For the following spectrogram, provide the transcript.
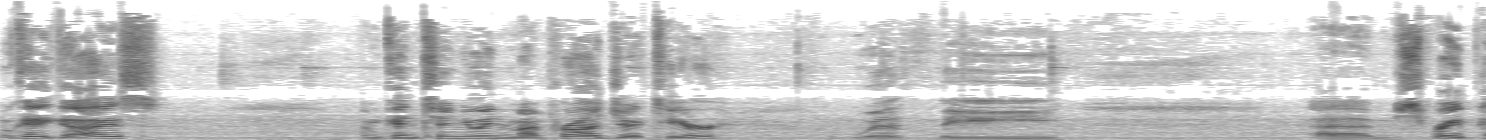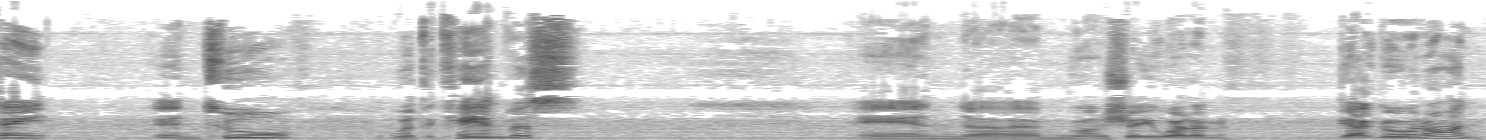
Okay guys, I'm continuing my project here with the um, spray paint and tulle with the canvas and uh, I'm going to show you what I'm got going on.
